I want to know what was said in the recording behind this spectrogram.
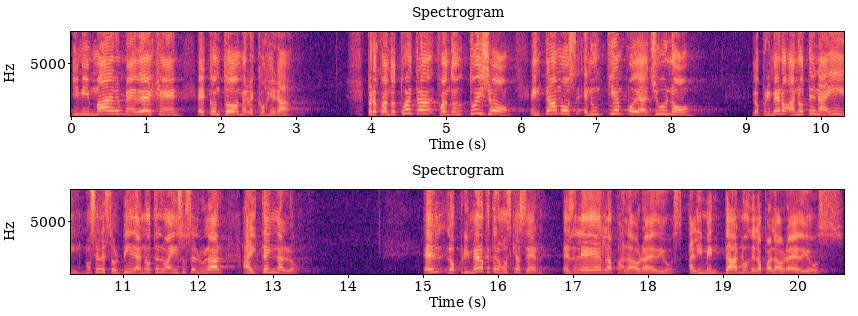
y mi madre me dejen, Él con todo me recogerá. Pero cuando tú, entras, cuando tú y yo entramos en un tiempo de ayuno, lo primero, anoten ahí, no se les olvide, anótenlo ahí en su celular, ahí ténganlo. lo primero que tenemos que hacer es leer la palabra de Dios, alimentarnos de la palabra de Dios.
